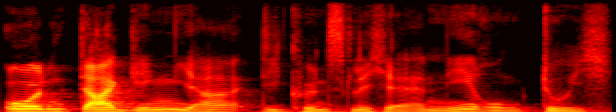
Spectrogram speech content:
Und da ging ja die künstliche Ernährung durch.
